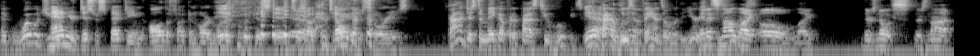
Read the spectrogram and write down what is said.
Like, what would you? and you're disrespecting all the fucking hard work Lucas did to fucking tell these stories. kind of just to make up for the past two movies. Yeah. you're kind of losing Yeah. fans over the years. and it's not movies. like oh like there's no ex- there's not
